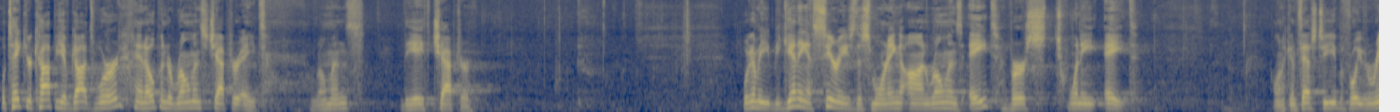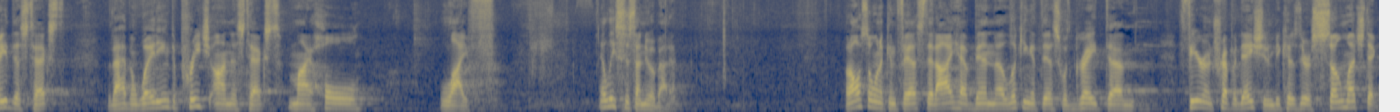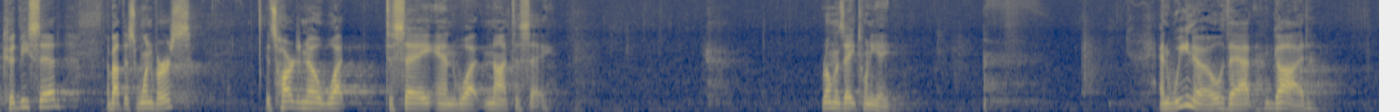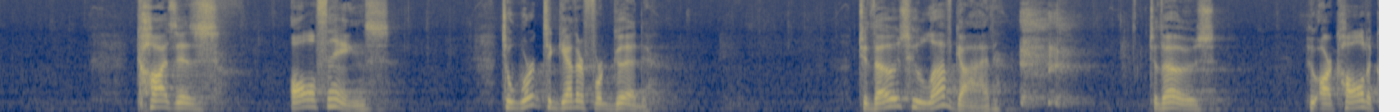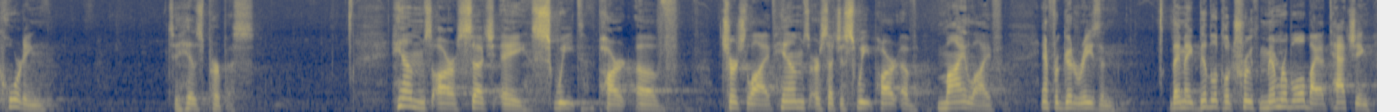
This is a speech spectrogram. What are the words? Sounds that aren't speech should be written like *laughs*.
Well, take your copy of God's Word and open to Romans chapter 8. Romans, the eighth chapter. We're going to be beginning a series this morning on Romans 8, verse 28. I want to confess to you before we even read this text that I have been waiting to preach on this text my whole life. At least since I knew about it. But I also want to confess that I have been uh, looking at this with great um, fear and trepidation because there's so much that could be said about this one verse. It's hard to know what to say and what not to say. Romans 8 28. And we know that God causes all things to work together for good to those who love God, to those who are called according to his purpose. Hymns are such a sweet part of church life. Hymns are such a sweet part of my life, and for good reason. They make biblical truth memorable by attaching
